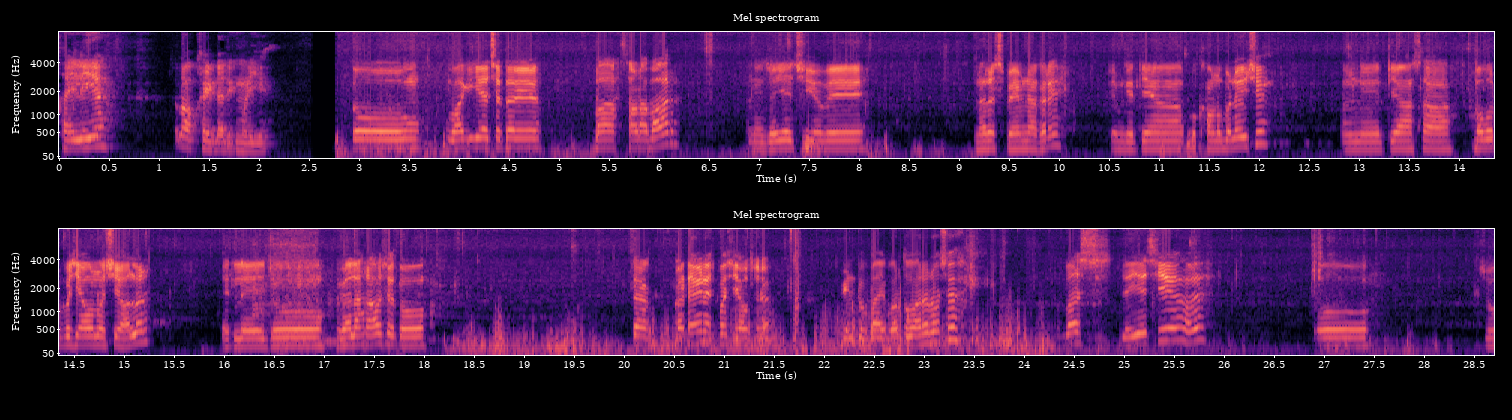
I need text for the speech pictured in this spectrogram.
ખાઈ લઈએ. ચલો ખાઈ ડાયરેક્ટ મળીએ. તો વાગી ગયા છે અત્યારે બાર, સાડા બાર. અને જઈએ છીએ હવે નરેશભાઈ એમના ઘરે. કેમ કે ત્યાં આપણું ખાવાનું બનાવ્યું છે. અને ત્યાં સા બપોર પછી આવવાનો છે હલર. એટલે જો વહેલા આવશે તો ત્યાં કઢાવીને જ પછી આવશે પિન્ટુ બાઈક વર્તો વારેલો છે બસ, જઈએ છીએ હવે. તો જો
